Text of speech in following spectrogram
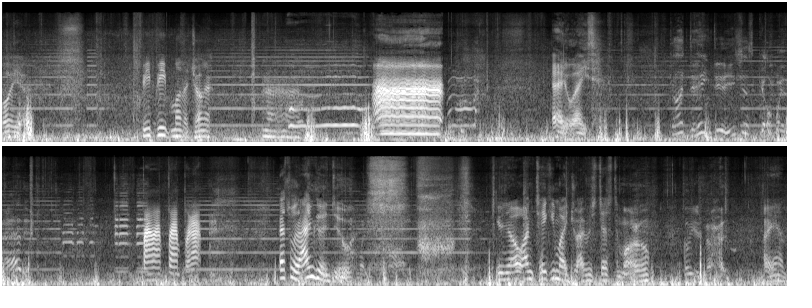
oh yeah. Beep beep, mother. Ah. Anyways, God dang, dude, he's just going at it. that's what I'm gonna do. Oh. You know, I'm taking my driver's test tomorrow. No, you're not. I am.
